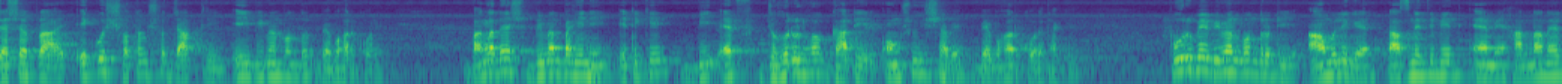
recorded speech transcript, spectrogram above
দেশের প্রায় একুশ শতাংশ যাত্রী এই বিমানবন্দর ব্যবহার করে। বাংলাদেশ বিমান বাহিনী এটিকে বিএফ জহুরুল হক ঘাটির অংশ হিসাবে ব্যবহার করে থাকে। পূর্বে বিমানবন্দরটি আওয়ামী লীগের রাজনীতিবিদ এম এ হান্নানের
